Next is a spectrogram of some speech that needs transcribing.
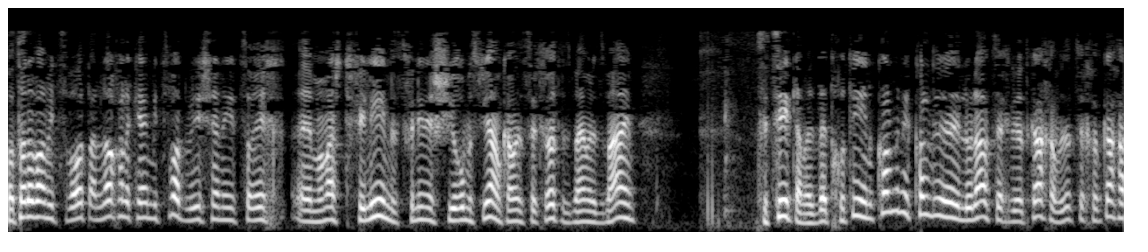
אותו דבר מצוות, אני לא יכול לקיים מצוות בלי שאני צריך אה, ממש תפילין, לתפילין יש שיעור מסוים, כמה זה צריך להיות, אצבעיים על אצבעיים, ציצית, ל"ב חוטין, כל מיני, כל לולב צריך להיות ככה וזה צריך להיות ככה,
